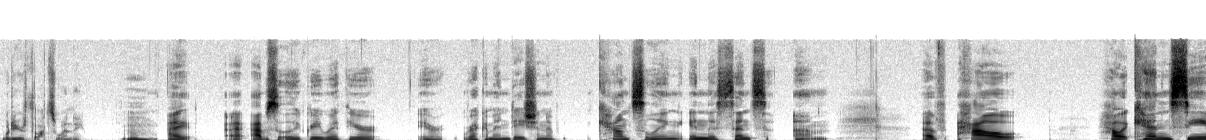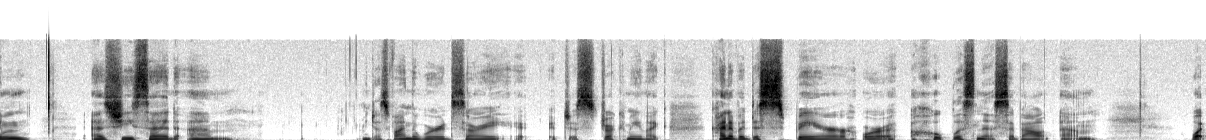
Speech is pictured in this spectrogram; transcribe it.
What are your thoughts, Wendy? Mm, I, I absolutely agree with your your recommendation of counseling in the sense um, of how how it can seem, as she said, um, let me just find the word, sorry, it, it just struck me like kind of a despair or a, a hopelessness about um, what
